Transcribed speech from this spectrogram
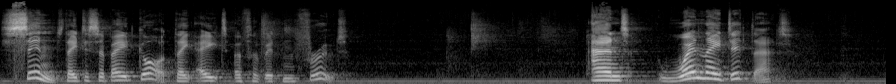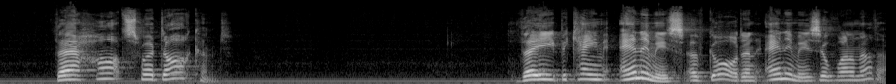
sinned. They disobeyed God. They ate a forbidden fruit. And when they did that, their hearts were darkened. They became enemies of God and enemies of one another.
